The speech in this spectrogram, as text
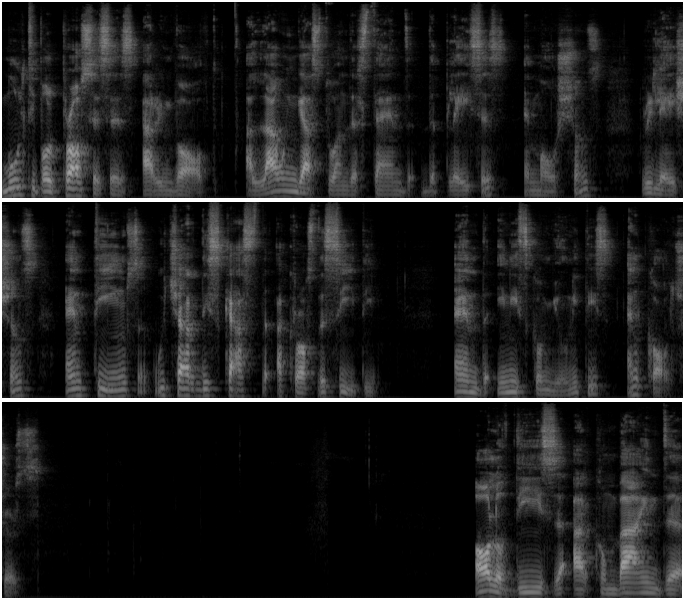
Multiple processes are involved, allowing us to understand the places, emotions, relations, and themes which are discussed across the city and in its communities and cultures. all of these are combined uh,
